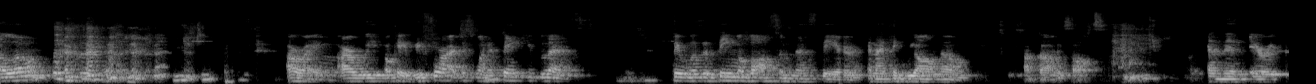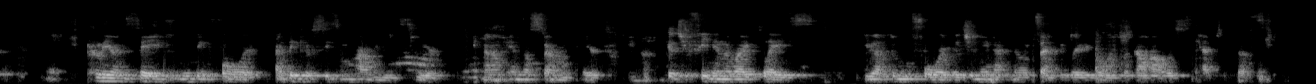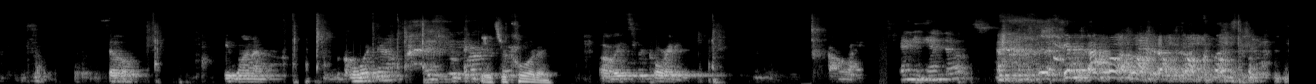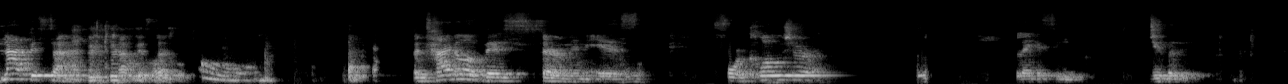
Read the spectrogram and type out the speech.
Hello? All right, are we, okay, before I just want to thank you, Blessed. There was a theme of awesomeness there, and I think we all know our God is awesome. And then Eric, clear and safe moving forward. I think you'll see some harmonies here um, in the sermon here. Get your feet in the right place. You have to move forward, but you may not know exactly where you're going, but God always catches us. So you want to record now? It's recording. Oh, it's recording. All right. Any handouts? Not this time, not this time. Oh. The title of this sermon is Foreclosure Legacy Jubilee.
